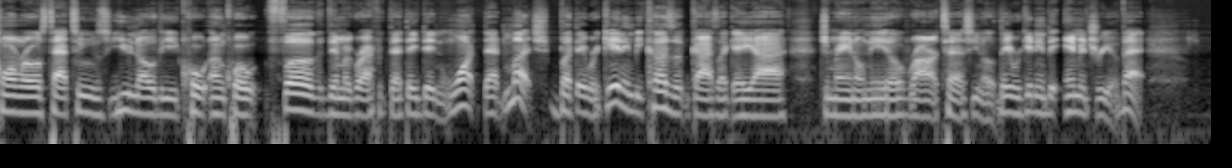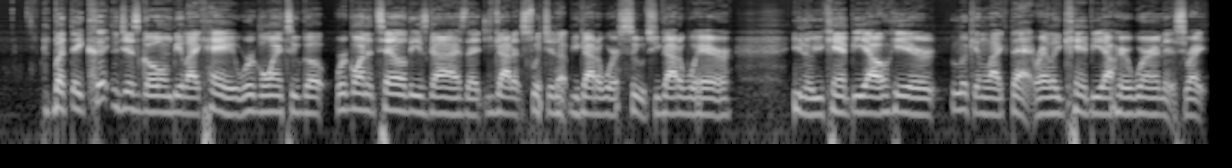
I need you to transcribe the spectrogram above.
cornrows, tattoos, you know the quote unquote thug demographic that they didn't want that much, but they were getting because of guys like AI, Jermaine O'Neal, Ron Artest, you know, they were getting the imagery of that. But they couldn't just go and be like, "Hey, we're going to go we're going to tell these guys that you got to switch it up. You got to wear suits. You got to wear you know, you can't be out here looking like that, right? Like you can't be out here wearing this, right?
